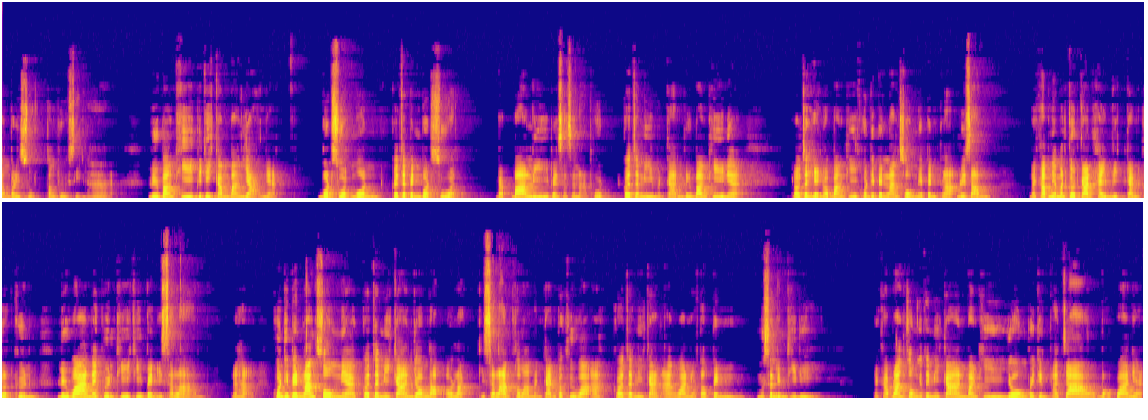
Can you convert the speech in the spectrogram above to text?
ต้องบริสุทธิ์ต้องถือศีลห้าหรือบางทีพิธีกรรมบางอย่างเนี่ยบทสวดมนต์ก็จะเป็นบทสวดแบบบาลีเป็นศาสนาพุทธก็จะมีเหมือนกัน หรือบางทีเนี่ย เราจะเห็นว่าบางทีคนที่เป็นร่างทรงเนี่ยเป็นพระด้วยซ้ำนะครับเนี่ยมันเกิดการไฮบริดกันเกิดขึ้น หรือว่าในพื้นที่ที่เป็นอิสลามนะฮะคนที่เป็นร่างทรงเนี่ยก็จะมีการยอมรับเอาหลักอิสลามเข้ามาเหมือนกัน ก็คือว่าอะก็จะมีการอ้างว่าเนี่ยต้องเป็นมุสลิมที่ดีนะครับร่างทรงก็จะมีการบางทีโยงไปถึงพระเจ้า บอกว่าเนี่ย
